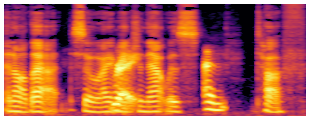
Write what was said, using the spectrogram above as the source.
and all that. So I right. imagine that was and tough.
